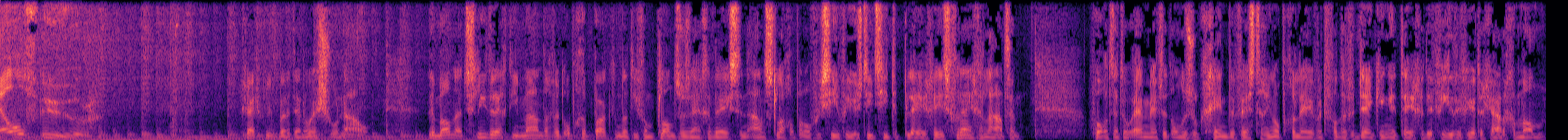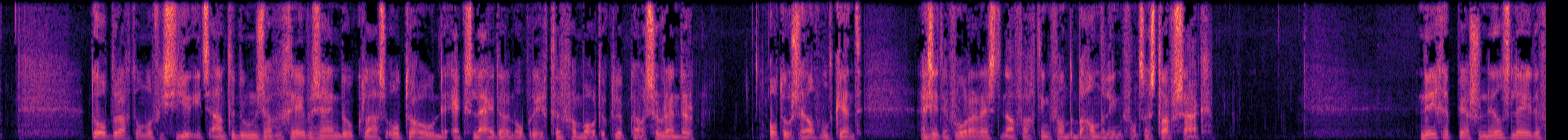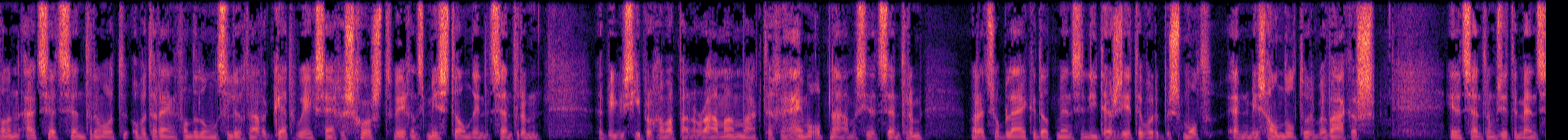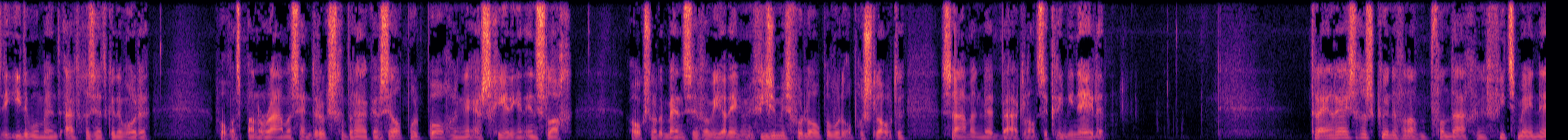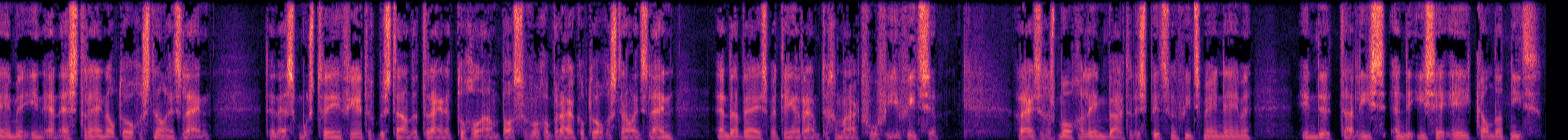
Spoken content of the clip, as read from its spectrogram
11 uur. Gert Kluk met het NOS-journaal. De man uit Sliedrecht die maandag werd opgepakt omdat hij van plan zou zijn geweest een aanslag op een officier van justitie te plegen is vrijgelaten. Volgens het OM heeft het onderzoek geen bevestiging opgeleverd van de verdenkingen tegen de 44-jarige man. De opdracht om de officier iets aan te doen zou gegeven zijn door Klaas Otto, de ex-leider en oprichter van motorclub No Surrender. Otto zelf ontkent. Hij zit in voorarrest in afwachting van de behandeling van zijn strafzaak. Negen personeelsleden van een uitzetcentrum op het terrein van de Londense luchthaven Gatwick zijn geschorst wegens misstanden in het centrum. Het BBC-programma Panorama maakte geheime opnames in het centrum, waaruit zou blijken dat mensen die daar zitten worden besmot en mishandeld door de bewakers. In het centrum zitten mensen die ieder moment uitgezet kunnen worden. Volgens Panorama zijn drugsgebruik en zelfmoordpogingen er schering en inslag. Ook zouden mensen van wie alleen hun visum is verlopen worden opgesloten, samen met buitenlandse criminelen. Treinreizigers kunnen vanaf vandaag hun fiets meenemen in NS-treinen op de hoge snelheidslijn. De NS moest 42 bestaande treinen toch al aanpassen voor gebruik op de hoge snelheidslijn en daarbij is meteen ruimte gemaakt voor vier fietsen. Reizigers mogen alleen buiten de spits hun fiets meenemen. In de Thalys en de ICE kan dat niet.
